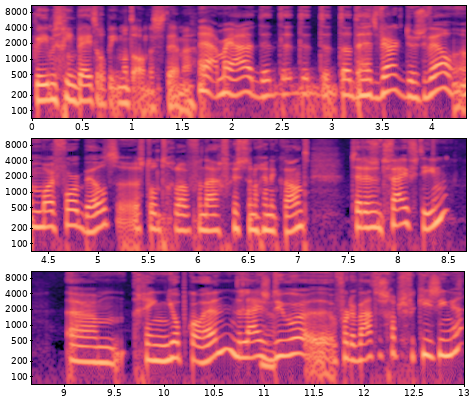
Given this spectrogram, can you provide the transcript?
kun je misschien beter op iemand anders stemmen. Ja, maar ja, de, de, de, het werkt dus wel. Een mooi voorbeeld eh, stond geloof ik vandaag gisteren nog in de krant. 2015 um, ehm, ging Job Cohen de lijst duwen uh, voor de waterschapsverkiezingen.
